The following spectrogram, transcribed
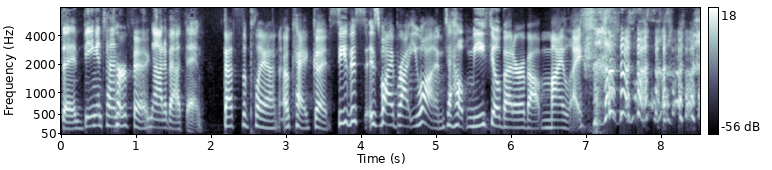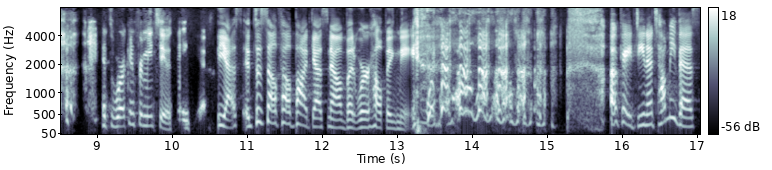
the being intense Perfect. is not a bad thing. That's the plan. Okay, good. See, this is why I brought you on to help me feel better about my life. It's working for me too. Thank you. yes, it's a self help podcast now, but we're helping me. okay, Dena, tell me this.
